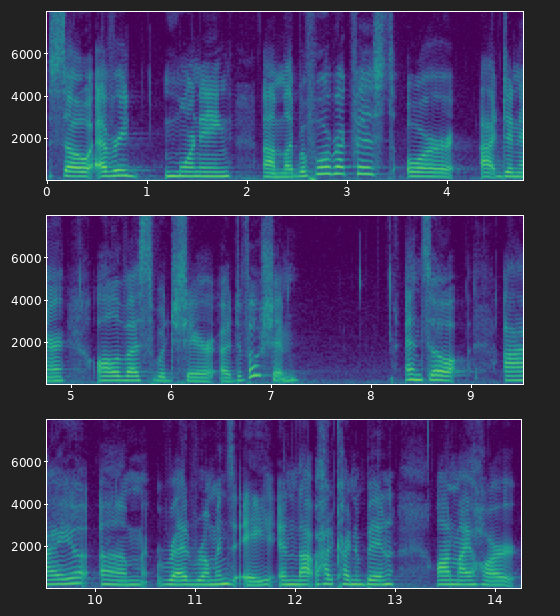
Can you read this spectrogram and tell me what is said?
So every morning, um, like before breakfast or at dinner, all of us would share a devotion. And so I um, read Romans 8, and that had kind of been on my heart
